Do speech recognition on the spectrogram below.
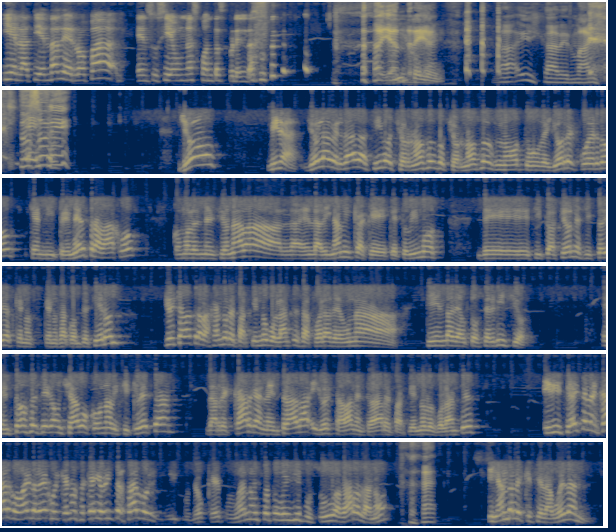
Y en la tienda de ropa ensucié unas cuantas prendas. Ay, Andrea. Ay, hija del maíz. ¿Tú. Zuli? Yo, mira, yo la verdad así bochornosos, bochornosos no tuve. Yo recuerdo que en mi primer trabajo, como les mencionaba la- en la dinámica que, que tuvimos de situaciones, historias que nos, que nos acontecieron, yo estaba trabajando repartiendo volantes afuera de una tienda de autoservicio. Entonces llega un chavo con una bicicleta, la recarga en la entrada y yo estaba a la entrada repartiendo los volantes y dice, ahí te la encargo, ahí la dejo y que no sé qué, y ahorita salgo. Y, y, pues yo qué, pues bueno, ahí está tu bici, pues tú agárrala, ¿no? y ándale que se la vuelan.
